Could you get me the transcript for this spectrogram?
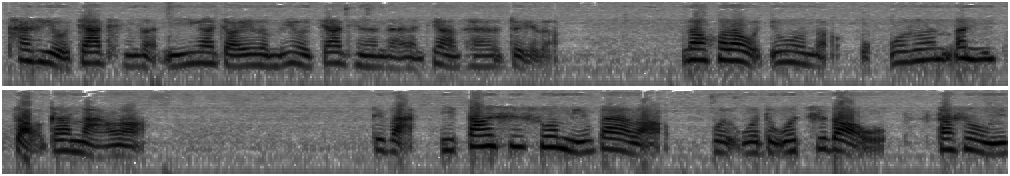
他是有家庭的，你应该找一个没有家庭的男人，这样才是对的。那后来我就问他，我我说那你早干嘛了？对吧？你当时说明白了，我我都我知道，我当时我们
